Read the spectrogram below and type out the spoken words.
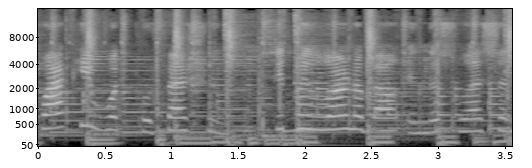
Quacky, what profession learn about in this lesson?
